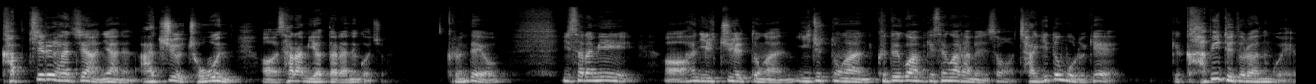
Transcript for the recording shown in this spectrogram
갑질을 하지 아니하는 아주 좋은 어, 사람이었다라는 거죠. 그런데요. 이 사람이 어, 한 일주일 동안, 2주 동안 그들과 함께 생활하면서 자기도 모르게 갑이 되더라는 거예요.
